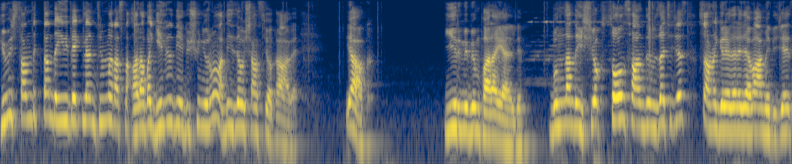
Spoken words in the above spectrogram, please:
Gümüş sandıktan da iyi bir beklentim var aslında. Araba gelir diye düşünüyorum ama bizde o şans yok abi. Yok. 20 bin para geldi. Bundan da iş yok. Son sandığımızı açacağız. Sonra görevlere devam edeceğiz.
